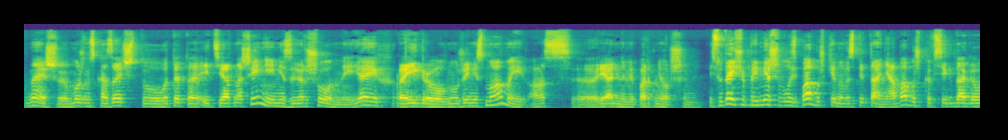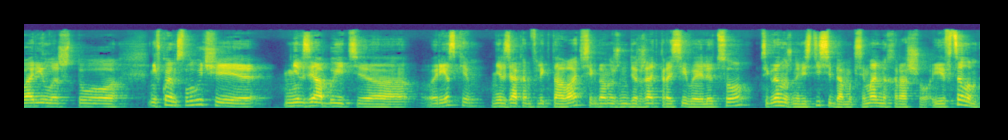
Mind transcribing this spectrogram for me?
Знаешь, э, можно сказать, что вот это, эти отношения незавершенные, я их проигрывал, но уже не с мамой, а с э, реальными партнершами. И сюда еще примешивалось бабушкино воспитание, а бабушка всегда говорила, что ни в коем случае Нельзя быть э, резким, нельзя конфликтовать, всегда нужно держать красивое лицо, всегда нужно вести себя максимально хорошо. И в целом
